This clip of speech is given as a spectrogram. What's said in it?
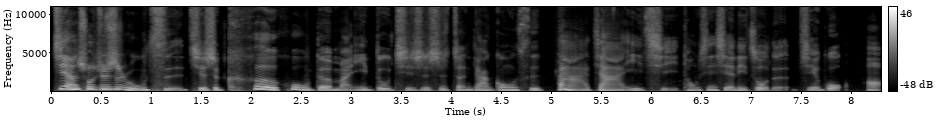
既然数据是如此，其实客户的满意度其实是整家公司大家一起同心协力做的结果啊，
